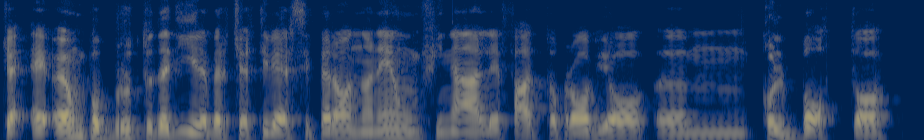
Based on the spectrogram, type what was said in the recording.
cioè, è, è, un po' brutto da dire per certi versi, però non è un finale fatto proprio um, col botto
